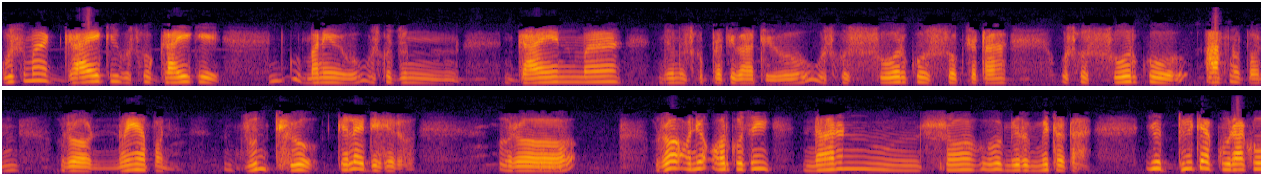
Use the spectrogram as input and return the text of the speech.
उसमा गायकी उसको गायकी माने उसको जुन गायनमा जुन उसको प्रतिभा थियो उसको स्वरको स्वच्छता उसको स्वरको आफ्नोपन र नयाँपन जुन थियो त्यसलाई देखेर र र अनि अर्को चाहिँ नारायणसँगको मेरो मित्रता। यो दुईटा कुराको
